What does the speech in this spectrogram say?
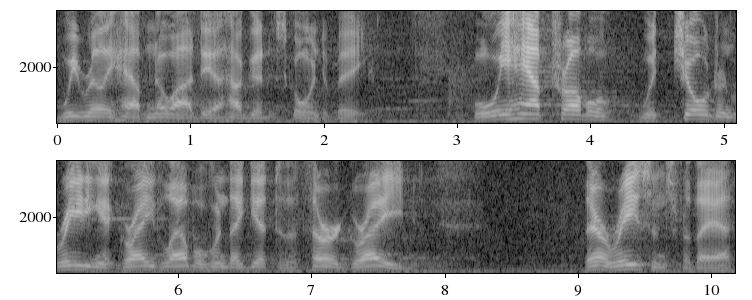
we really have no idea how good it's going to be. When we have trouble with children reading at grade level when they get to the third grade, there are reasons for that.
